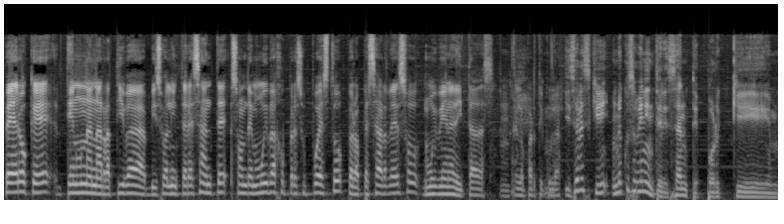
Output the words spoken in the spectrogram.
pero que tiene una narrativa visual interesante, son de muy bajo presupuesto, pero a pesar de eso, muy bien editadas en lo particular. Y sabes que una cosa bien interesante, porque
